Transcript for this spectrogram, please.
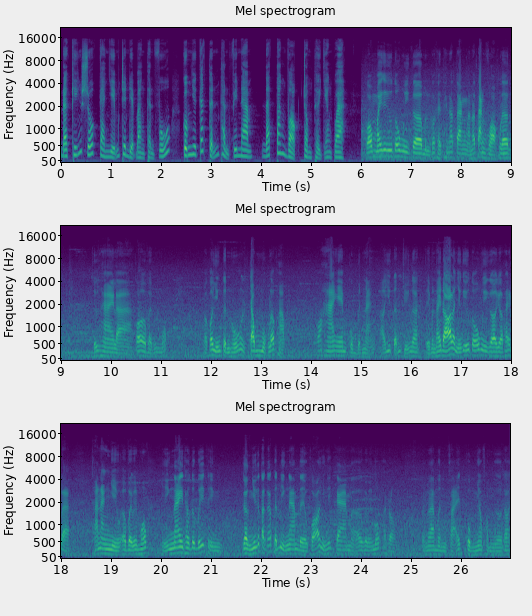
đã khiến số ca nhiễm trên địa bàn thành phố cũng như các tỉnh thành phía Nam đã tăng vọt trong thời gian qua có mấy cái yếu tố nguy cơ mình có thể thấy nó tăng là nó tăng vọt lên. Thứ hai là có E71 và có những tình huống là trong một lớp học có hai em cùng bệnh nặng ở dưới tỉnh chuyển lên. Thì mình thấy đó là những cái yếu tố nguy cơ cho thấy là khả năng nhiều EV71 hiện nay theo tôi biết thì gần như tất cả các tỉnh miền Nam đều có những cái ca mà EV71 hết rồi. Thành ra mình phải cùng nhau phòng ngừa thôi.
